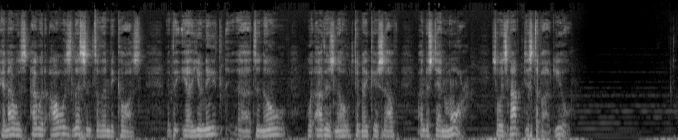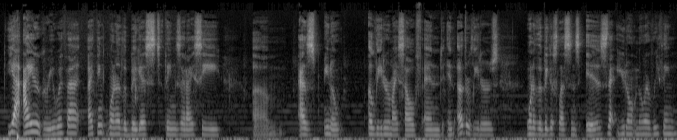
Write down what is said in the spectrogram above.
And I was I would always listen to them because the, uh, you need uh, to know what others know to make yourself understand more. So it's not just about you. Yeah, I agree with that. I think one of the biggest things that I see um, as, you know, a leader myself and in other leaders, one of the biggest lessons is that you don't know everything.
